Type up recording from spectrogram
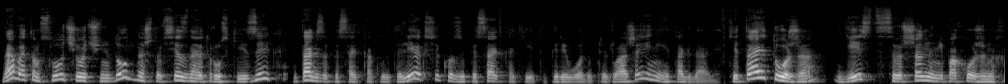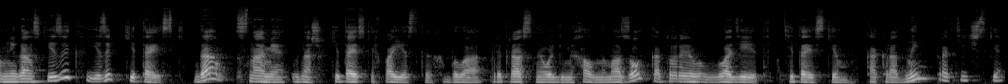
Да, в этом случае очень удобно удобно, что все знают русский язык, и так записать какую-то лексику, записать какие-то переводы предложений и так далее. В Китае тоже есть совершенно не похожий на хамниганский язык, язык китайский. Да, с нами в наших китайских поездках была прекрасная Ольга Михайловна Мазо, которая владеет китайским как родным практически.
